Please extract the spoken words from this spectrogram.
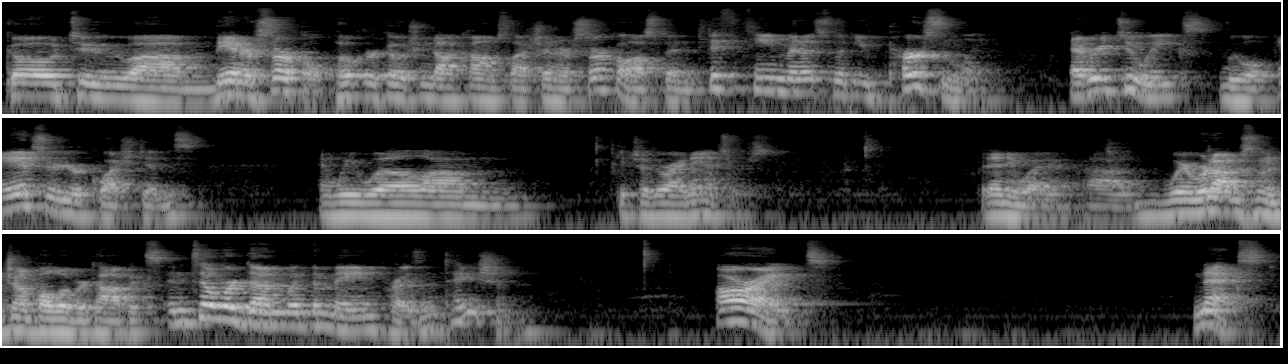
Go to um, the Inner Circle, pokercoaching.com slash inner circle. I'll spend 15 minutes with you personally every two weeks. We will answer your questions, and we will um, get you the right answers. But anyway, uh, we're, we're not just going to jump all over topics until we're done with the main presentation. All right. next,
